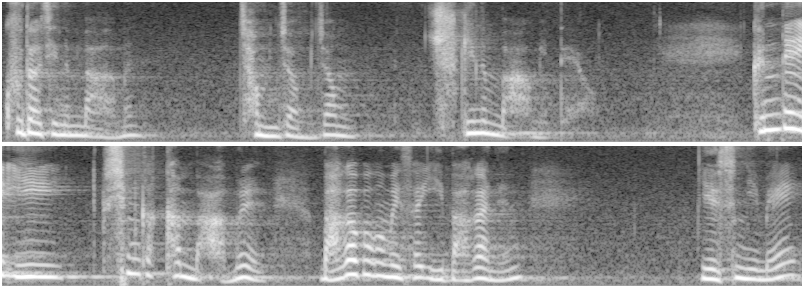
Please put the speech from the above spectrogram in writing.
굳어지는 마음은 점점점 죽이는 마음인데요. 근데 이 심각한 마음을 마가복음에서 이 마가는 예수님의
